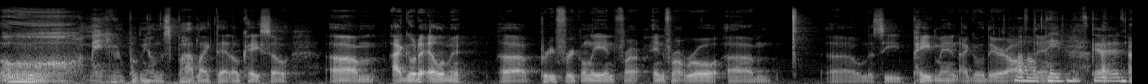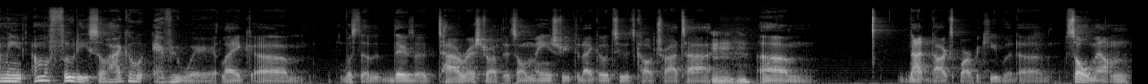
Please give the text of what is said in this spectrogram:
Oh man, you're gonna put me on the spot like that. Okay, so um, I go to Element uh, pretty frequently in front in Front Royal. Um, uh, let's see, Pavement. I go there often. Oh, Pavement's good. I, I, mean, I'm a foodie, so I go everywhere. Like, um, what's the? There's a Thai restaurant that's on Main Street that I go to. It's called Try Thai. Mm-hmm. Um, not Doc's Barbecue, but uh, Soul Mountain.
